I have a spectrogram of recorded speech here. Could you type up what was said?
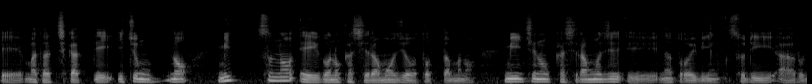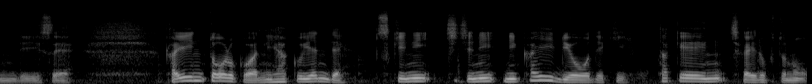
えー、また誓ってイチュンの3つの英語の頭文字を取ったものミーチの頭文字、えー、ナトイビン 3R ンディーセ会員登録は200円で月に父に2回利用でき竹園近いくとの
